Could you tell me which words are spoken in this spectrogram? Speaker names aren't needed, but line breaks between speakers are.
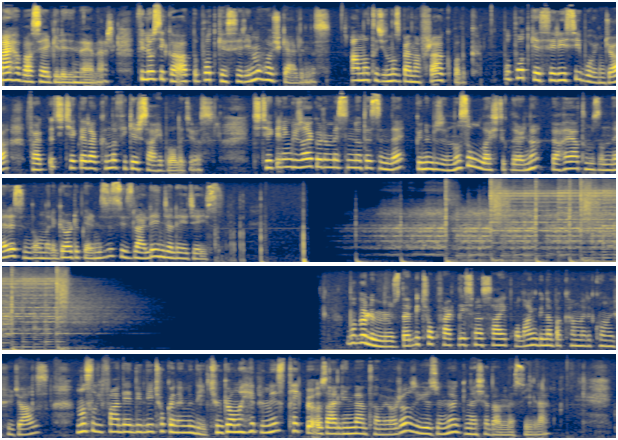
Merhaba sevgili dinleyenler. Filosika adlı podcast serime hoş geldiniz. Anlatıcınız ben Afra Akbalık. Bu podcast serisi boyunca farklı çiçekler hakkında fikir sahibi olacağız. Çiçeklerin güzel görünmesinin ötesinde günümüze nasıl ulaştıklarını ve hayatımızın neresinde onları gördüklerimizi sizlerle inceleyeceğiz. Bu bölümümüzde birçok farklı isme sahip olan güne bakanları konuşacağız. Nasıl ifade edildiği çok önemli değil. Çünkü onu hepimiz tek bir özelliğinden tanıyoruz. Yüzünü güneşe dönmesiyle.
